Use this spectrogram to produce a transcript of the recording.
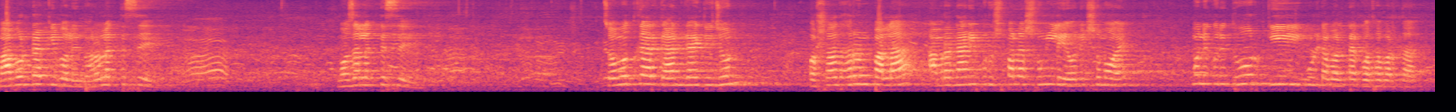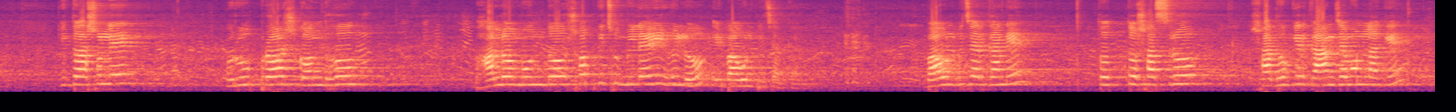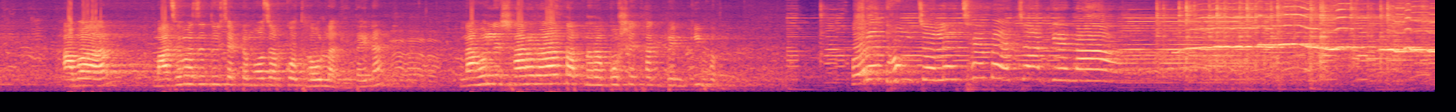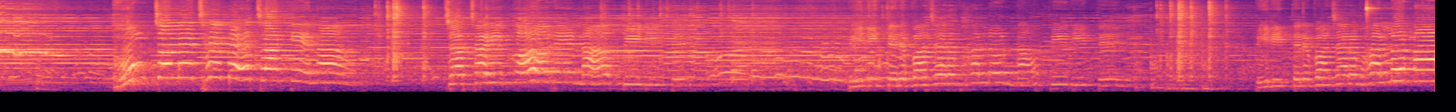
মা বোনরা কি বলেন, ভালো লাগতেছে? মজা লাগতেছে? চমৎকার গান গায় দুজন। অসাধারণ পালা। আমরা নারী পুরুষ পালা শুনলে অনেক সময় মনে করি ধুর কি উল্টাপাল্টা কথাবার্তা। কিন্তু আসলে রূপ রস গন্ধ, ভালো, মন্দ সব কিছু মিলাই হইল এই বাউল বিচার গান। বাউল বিচার গানে তত্ত্বশাস্ত্র সাধকের গান যেমন লাগে আবার মাঝে মাঝে দুই চারটা মজার কথাও লাগে, তাই না? না হলে সারা রাত আপনারা বসে থাকবেন কীভাবে? ওরে ধুম চলেছে বেচা কেনা। ধুম চলেছে বেচা কেনা। যাচাই করে না পিড়িতে। পিড়িতের বাজার ভালো না পিড়িতে। পিড়িতের বাজার ভালো না।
